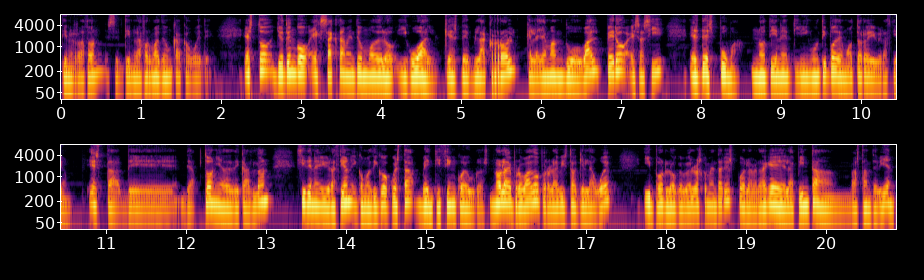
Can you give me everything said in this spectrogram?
tienes razón, tiene la forma de un cacahuete. Esto yo tengo exactamente un modelo igual, que es de Black Roll, que la llaman Duoval, pero es así, es de espuma, no tiene ningún tipo de motor de vibración. Esta de, de Aptonia de Decathlon sí tiene vibración y como digo cuesta 25 euros. No la he probado, pero la he visto aquí en la web y por lo que veo en los comentarios, pues la verdad que la pintan bastante bien.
